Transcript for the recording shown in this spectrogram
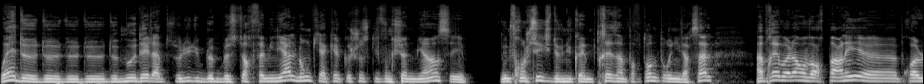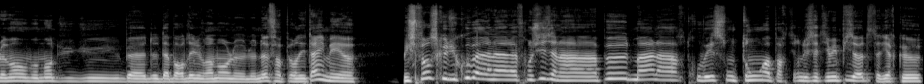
ouais, de, de, de, de, modèle absolu du blockbuster familial. Donc il y a quelque chose qui fonctionne bien. C'est une franchise qui est devenue quand même très importante pour Universal. Après, voilà, on va en reparler euh, probablement au moment du, du- bah, de- d'aborder vraiment le, le 9 un peu en détail. Mais, euh, mais je pense que du coup, bah, la, la franchise, elle a un peu de mal à retrouver son ton à partir du septième épisode. C'est-à-dire que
